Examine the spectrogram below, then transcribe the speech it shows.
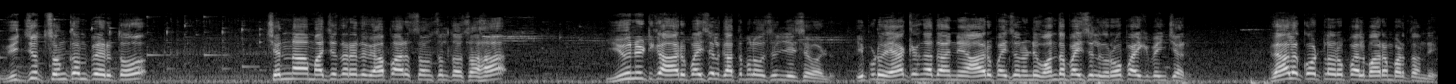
విద్యుత్ సుంకం పేరుతో చిన్న మధ్యతరగతి వ్యాపార సంస్థలతో సహా యూనిట్కి ఆరు పైసలు గతంలో వసూలు చేసేవాళ్ళు. ఇప్పుడు ఏకంగా దాన్ని ఆరు పైసల నుండి వంద పైసలు రూపాయికి పెంచారు. వేల కోట్ల రూపాయల భారం పడుతుంది.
